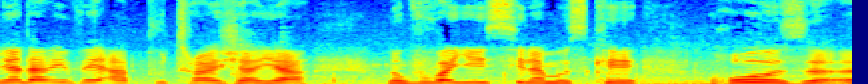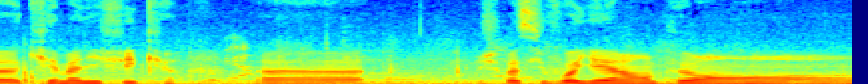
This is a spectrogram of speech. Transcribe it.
Vient d'arriver à Putrajaya. Donc vous voyez ici la mosquée rose euh, qui est magnifique. Euh, je ne sais pas si vous voyez, elle est un peu en,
